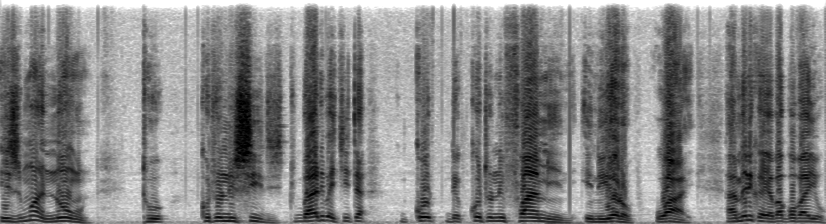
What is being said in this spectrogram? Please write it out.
is more known to cotton seeds. Baali bakiyita the cotton farming in europe. Why? America yabagobayo.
